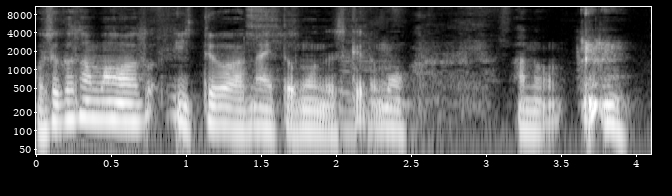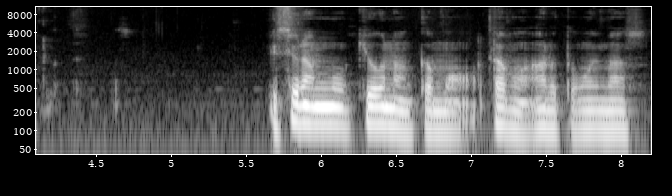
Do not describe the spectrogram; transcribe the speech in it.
お釈迦様は言ってはないと思うんですけども、あの、イスラム教なんかも多分あると思います。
